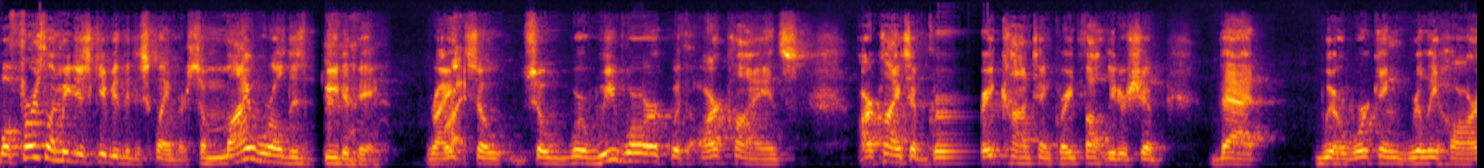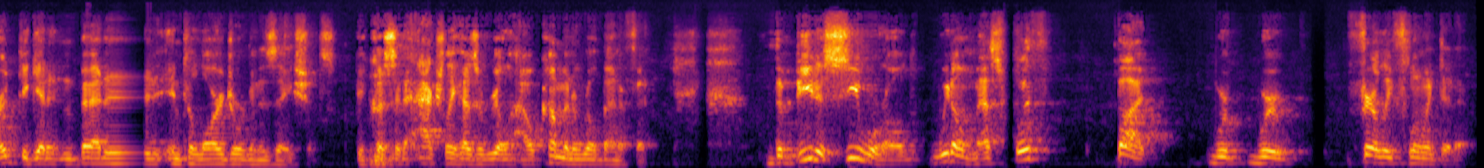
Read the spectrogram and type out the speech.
Well first let me just give you the disclaimer. So my world is b2b right, right. so so where we work with our clients our clients have great content great thought leadership that we're working really hard to get it embedded into large organizations because mm-hmm. it actually has a real outcome and a real benefit. The B2C world, we don't mess with, but we're, we're fairly fluent in it.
